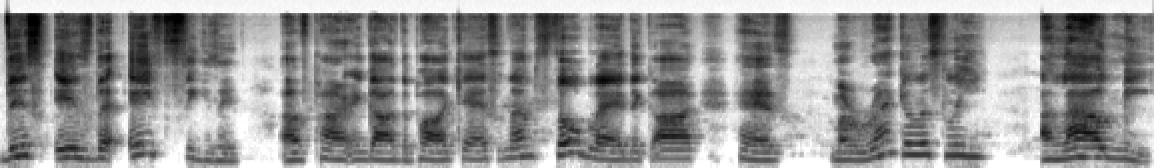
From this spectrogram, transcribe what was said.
This is the eighth season of Power in God, the podcast. And I'm so glad that God has miraculously allowed me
